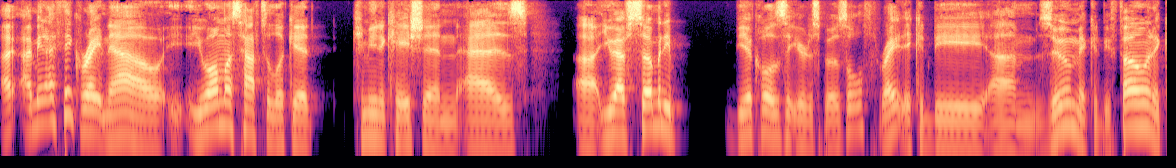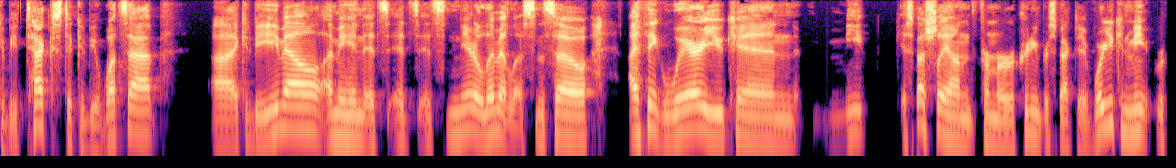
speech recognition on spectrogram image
I, I mean i think right now you almost have to look at communication as uh, you have so many vehicles at your disposal right it could be um, zoom it could be phone it could be text it could be whatsapp uh, it could be email. I mean, it's it's it's near limitless. And so I think where you can meet, especially on from a recruiting perspective, where you can meet rec-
